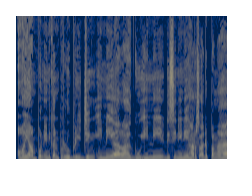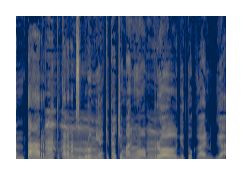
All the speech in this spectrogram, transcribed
oh ya ampun, ini kan perlu bridging ini ya lagu ini di sini nih harus ada pengantar gitu. Karena kan sebelumnya kita cuma Mm-mm. ngobrol gitu kan, nggak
